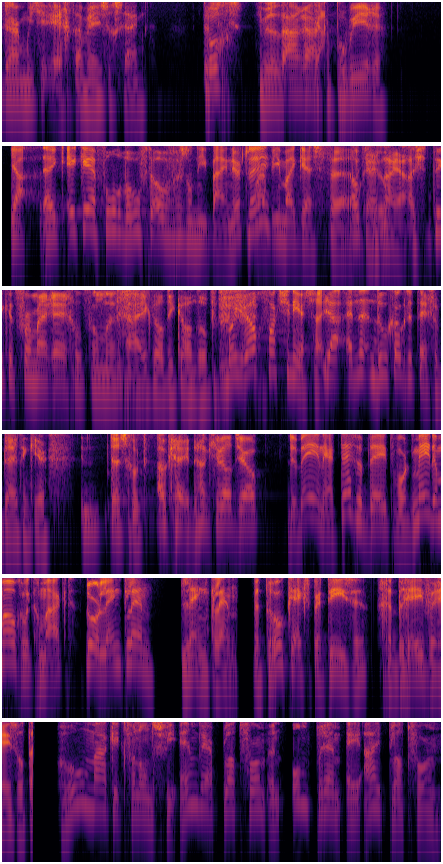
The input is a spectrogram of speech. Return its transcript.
Daar moet je echt aanwezig zijn. Toch? Je wil het aanraken, ja. proberen. Ja, ik, ik voel de behoefte overigens nog niet bij Nerd, nee? maar be my guest. Uh, Oké, okay, nou ja, als je een ticket voor mij regelt, dan uh, ga ik wel die kant op. Moet je wel gevaccineerd zijn. Ja, en dan doe ik ook de tech-update een keer. Dat is goed. Oké, okay, dankjewel Joe. De BNR Tech-update wordt mede mogelijk gemaakt door Lenklen. Lenklen. Betrokken expertise, gedreven resultaten. Hoe maak ik van ons VMware-platform een on-prem AI-platform?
